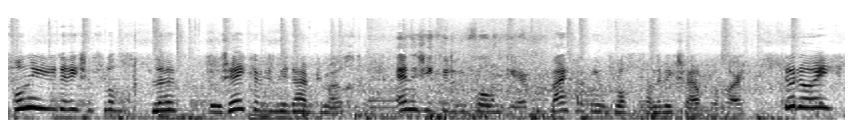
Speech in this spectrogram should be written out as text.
Vonden jullie deze vlog leuk? Doe zeker een duimpje omhoog. En dan zie ik jullie de volgende keer bij een nieuwe vlog van de Smile Vlogger. Doei doei!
